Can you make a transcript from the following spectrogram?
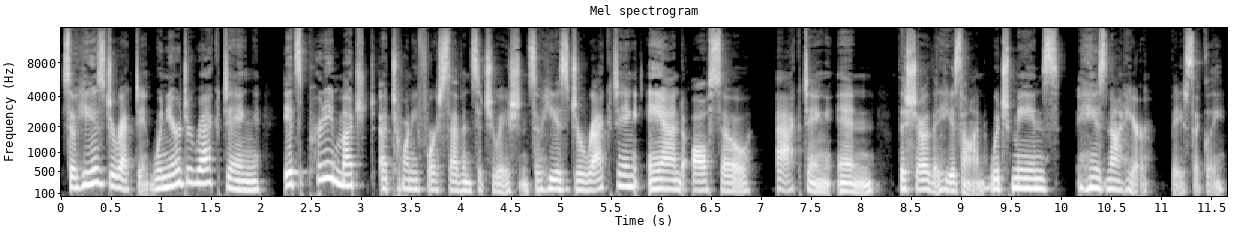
So he is directing. When you're directing, it's pretty much a 24 7 situation. So he is directing and also acting in the show that he is on, which means he is not here, basically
